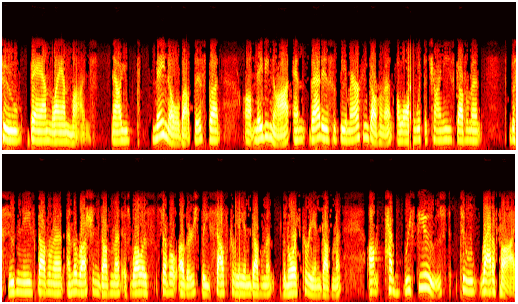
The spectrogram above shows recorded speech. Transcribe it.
to ban landmines. Now you may know about this, but uh, maybe not, and that is that the American government, along with the Chinese government, the Sudanese government, and the Russian government, as well as several others, the South Korean government, the North Korean government, um, have refused to ratify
